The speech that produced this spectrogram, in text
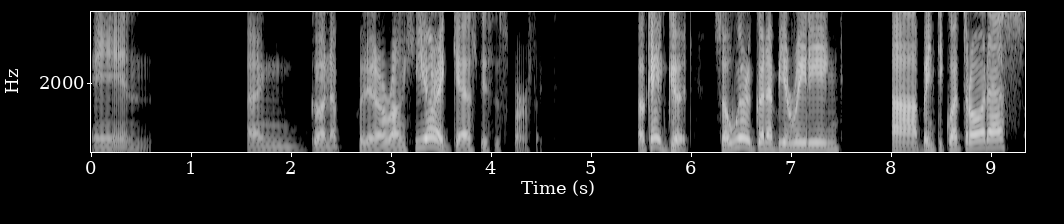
and I'm gonna put it around here. I guess this is perfect. Okay, good. So we're gonna be reading uh, 24 horas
